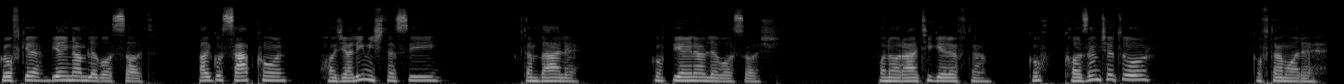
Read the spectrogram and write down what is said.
گفت که بیا اینم لباسات بعد گفت سب کن. حاجلی می‌شناسی؟ گفتم بله. گفت بیا اینم لباساش با ناراحتی گرفتم. گفت کازم چطور؟ گفتم آره.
